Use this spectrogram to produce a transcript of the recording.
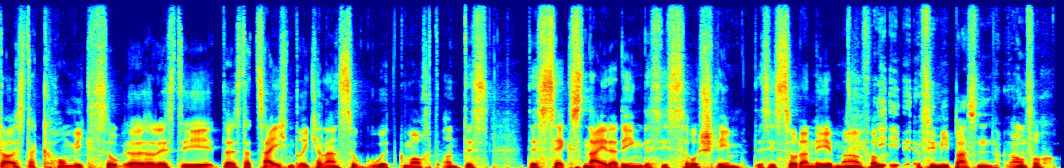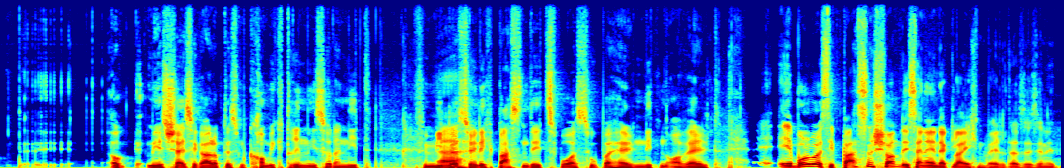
Da ist der Comic so, also da ist, die, da ist der Zeichentrick allein so gut gemacht und das, das Zack Snyder Ding, das ist so schlimm. Das ist so daneben einfach. Ich, für mich passen einfach mir ist scheißegal, ob das im Comic drin ist oder nicht. Für mich ah. persönlich passen die zwei Superhelden nicht in eine Welt. Jawohl, sie passen schon, die sind ja in der gleichen Welt. Also ist ja nicht,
